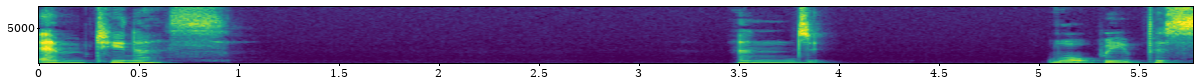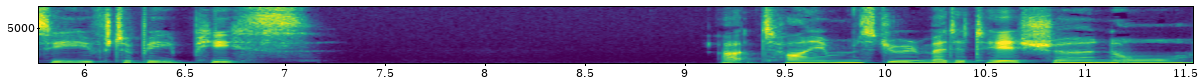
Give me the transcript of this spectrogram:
emptiness. And what we perceive to be peace. At times during meditation or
